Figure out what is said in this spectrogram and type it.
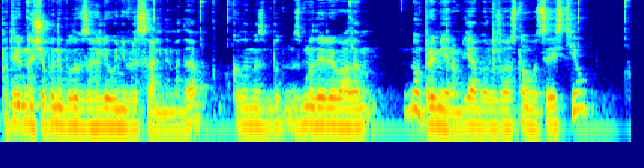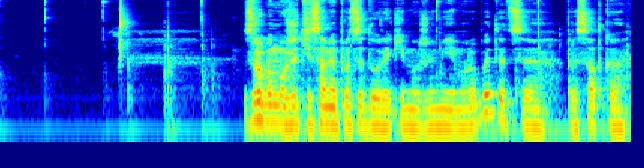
потрібно, щоб вони були взагалі універсальними. Да? Коли ми змоделювали, ну, приміром, я беру за основу цей стіл. Зробимо вже ті самі процедури, які ми вже вміємо робити. Це присадка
